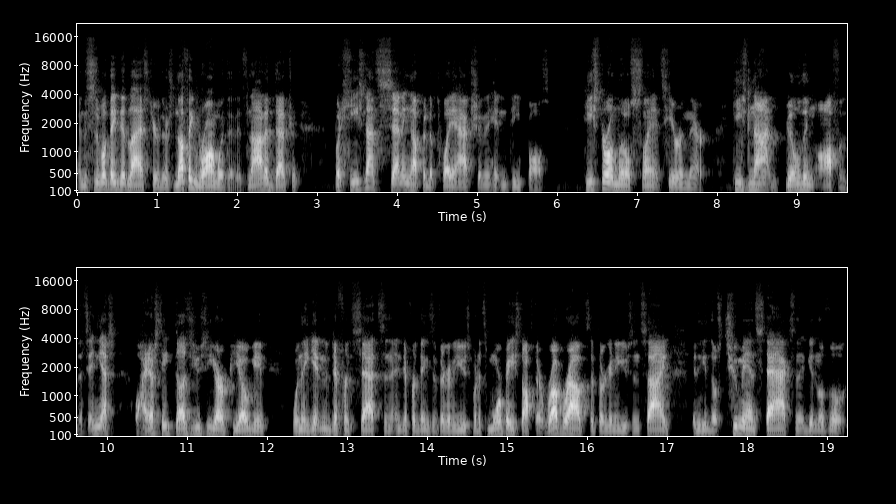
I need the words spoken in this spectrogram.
And this is what they did last year. There's nothing wrong with it. It's not a detriment, but he's not setting up into play action and hitting deep balls. He's throwing little slants here and there. He's not building off of this. And yes, Ohio State does use the RPO game when they get into different sets and, and different things that they're going to use, but it's more based off their rub routes that they're going to use inside. And they get those two man stacks and they get those little,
